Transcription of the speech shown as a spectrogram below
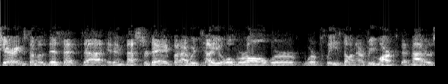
sharing some of this at at Investor Day, but I would tell you overall, we're we're pleased on every mark that matters.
